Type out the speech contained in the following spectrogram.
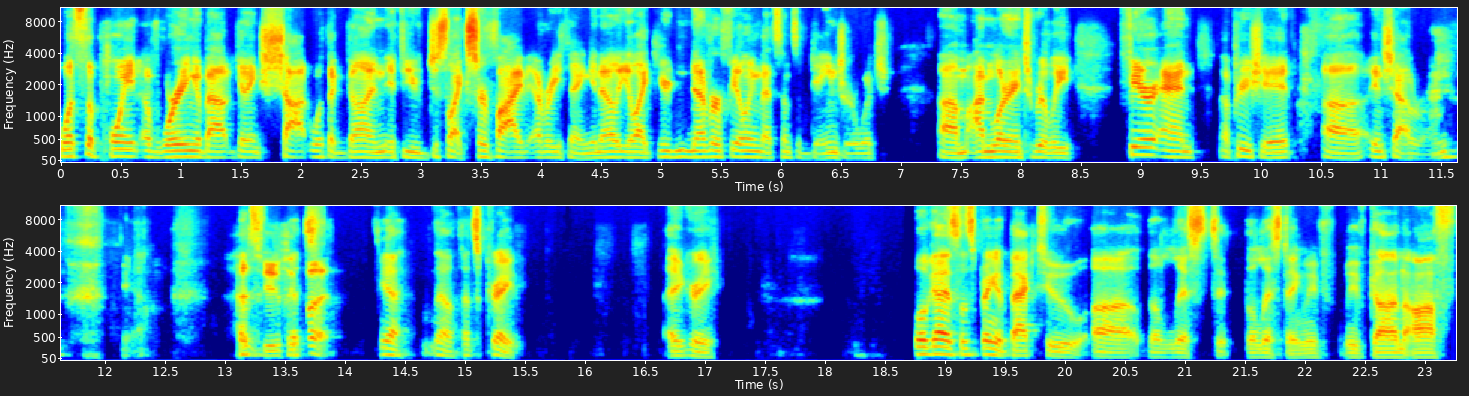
what's the point of worrying about getting shot with a gun if you just like survive everything you know you're like you're never feeling that sense of danger which um, i'm learning to really fear and appreciate uh, in shadowrun yeah that's beautifully that's- put Yeah, no, that's great. I agree. Well, guys, let's bring it back to uh the list, the listing. We've we've gone off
